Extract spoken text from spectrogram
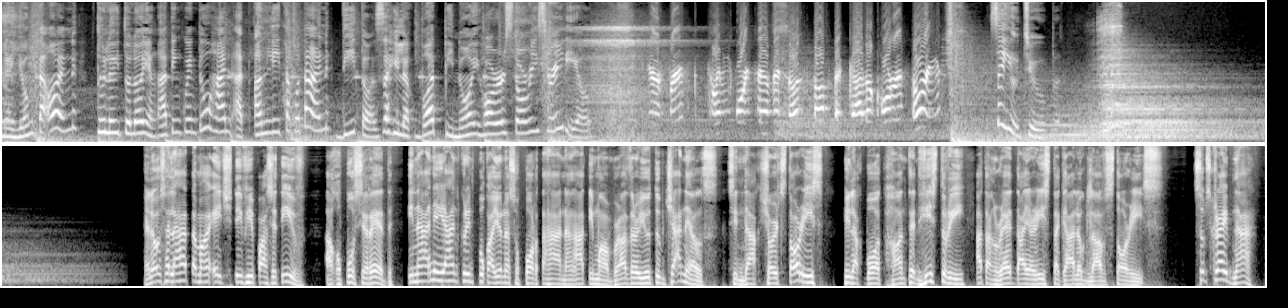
Ngayong taon, tuloy-tuloy ang ating kwentuhan at unli takutan dito sa Hilakbot Pinoy Horror Stories Radio. Your first 24-7 non-stop Tagalog horror stories sa YouTube. Hello sa lahat ng mga HTV Positive. Ako po si Red. Inaanyayahan ko rin po kayo na suportahan ang ating mga brother YouTube channels, Sindak Short Stories Hilakbot Haunted History at ang Red Diaries Tagalog Love Stories. Subscribe na!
